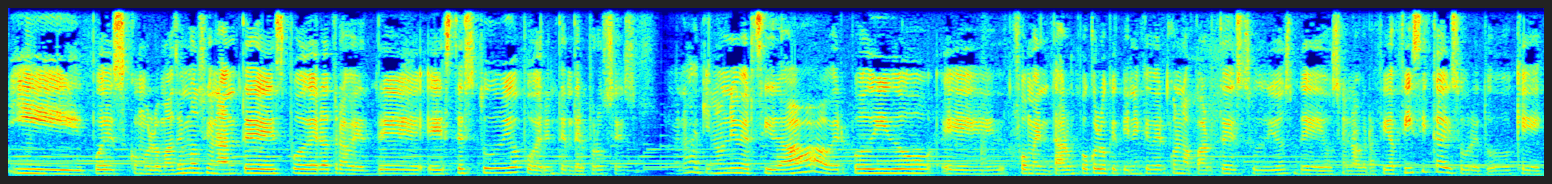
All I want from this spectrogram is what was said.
Y pues como lo más emocionante es poder a través de este estudio poder entender procesos aquí en la universidad haber podido eh, fomentar un poco lo que tiene que ver con la parte de estudios de oceanografía física y sobre todo que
